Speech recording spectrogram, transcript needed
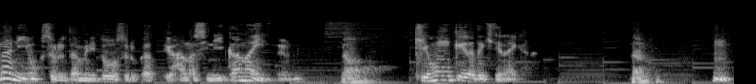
らに良くするためにどうするかっていう話にいかないんだよね。あ基本形ができてないから。あ。なるほど。うん。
